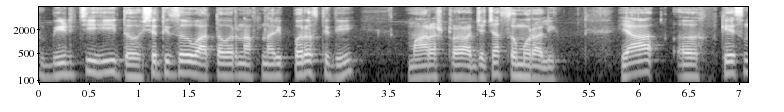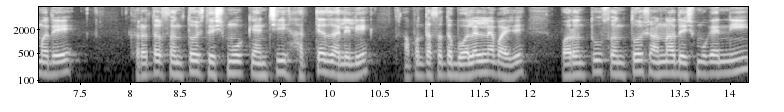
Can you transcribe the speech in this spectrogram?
बीडची ही दहशतीचं वातावरण असणारी परिस्थिती महाराष्ट्र राज्याच्या समोर आली. या केसमध्ये खरं तर संतोष देशमुख यांची हत्या झालेली आहे. आपण तसं तर बोलायला नाही पाहिजे. परंतु संतोष अण्णा देशमुख यांनी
